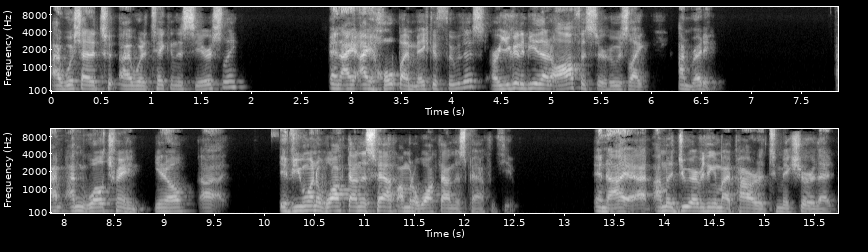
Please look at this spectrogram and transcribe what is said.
I wish I would have taken this seriously. And I, I hope I make it through this. Are you going to be that officer who's like, I'm ready. I'm, I'm well trained. You know, uh, if you want to walk down this path, I'm going to walk down this path with you. And I, I'm going to do everything in my power to, to make sure that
